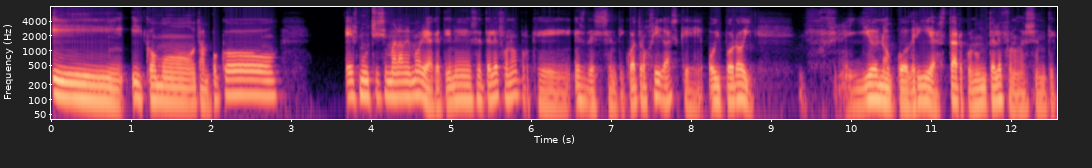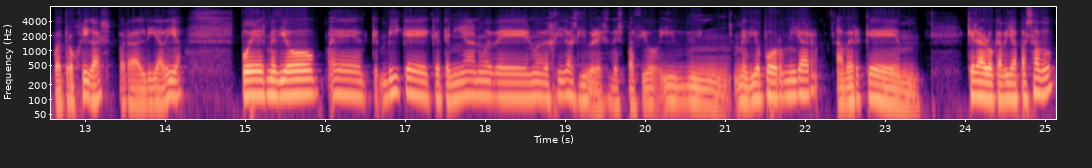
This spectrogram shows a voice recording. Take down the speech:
Y, y como tampoco es muchísima la memoria que tiene ese teléfono porque es de 64 gigas, que hoy por hoy yo no podría estar con un teléfono de 64 gigas para el día a día. Pues me dio, eh, vi que, que tenía 9, 9, gigas libres de espacio y mm, me dio por mirar a ver qué, qué era lo que había pasado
